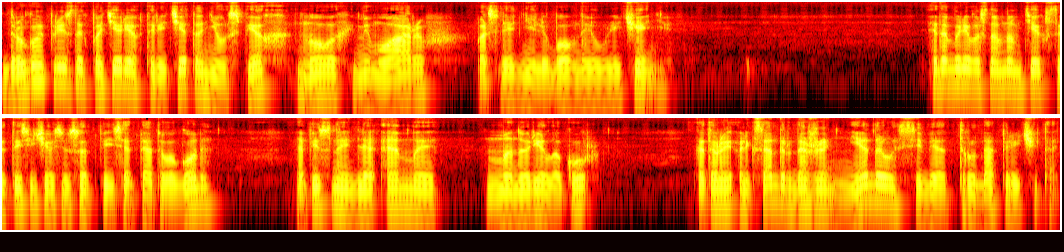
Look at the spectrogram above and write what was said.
Другой признак потери авторитета – неуспех новых мемуаров, последние любовные увлечения. Это были в основном тексты 1855 года, написанные для Эммы Манури Лакур, которые Александр даже не дал себе труда перечитать.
